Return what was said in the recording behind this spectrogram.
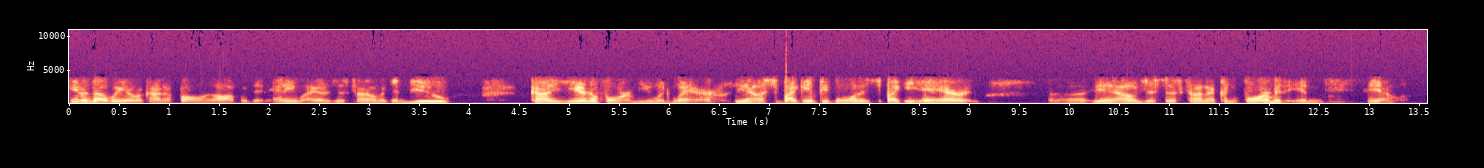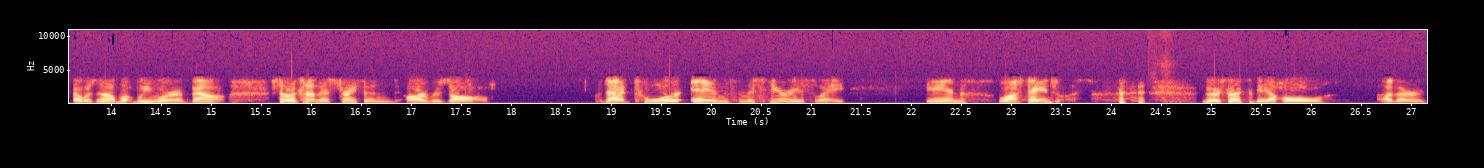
Even though we were kind of falling off with it anyway, it was just kind of like a new kind of uniform you would wear. You know, spiky people wanted spiky hair and, uh, you know, just this kind of conformity. And, you know, that was not what we were about. So it kind of strengthened our resolve. That tour ends mysteriously in Los Angeles. There's supposed to be a whole other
